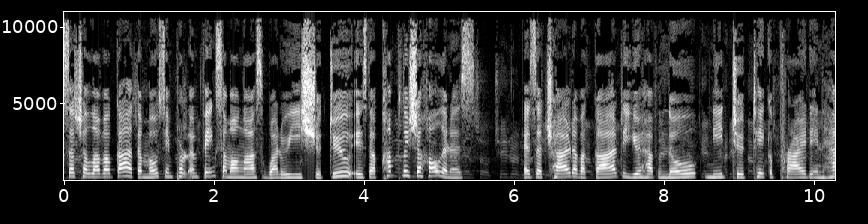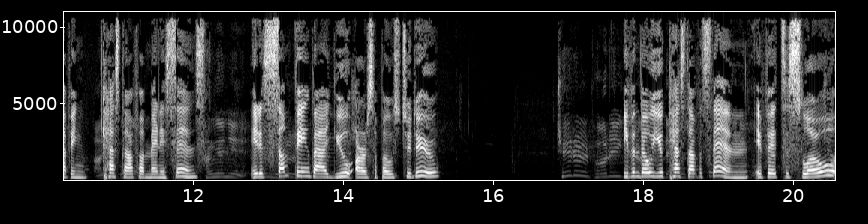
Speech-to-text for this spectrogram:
such a love of God, the most important things among us, what we should do is to accomplish holiness. As a child of God, you have no need to take pride in having cast off many sins. It is something that you are supposed to do. Even though you cast off sin, if it's slow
